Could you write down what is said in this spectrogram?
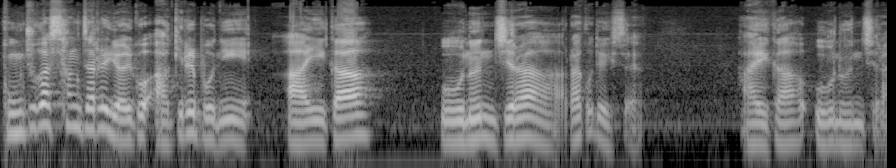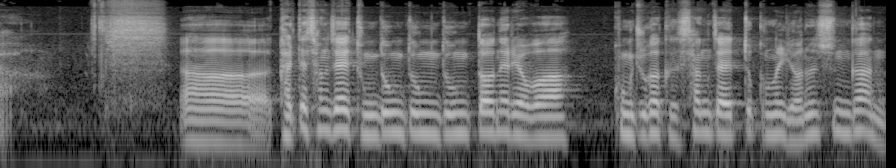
공주가 상자를 열고 아기를 보니 아이가 우는지라라고 되어 있어요. 아이가 우는지라. 아, 갈대 상자에 둥둥둥둥 떠내려와 공주가 그 상자의 뚜껑을 여는 순간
